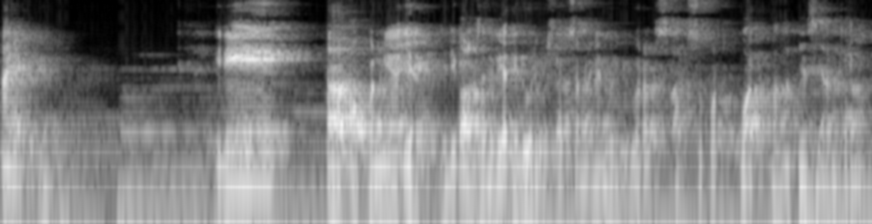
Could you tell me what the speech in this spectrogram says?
Nah ya itu dia. Ini eh, opennya ya jadi kalau misalnya dilihat ini 2100 sampai dengan 2200 lah support kuat bangetnya si Antam.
